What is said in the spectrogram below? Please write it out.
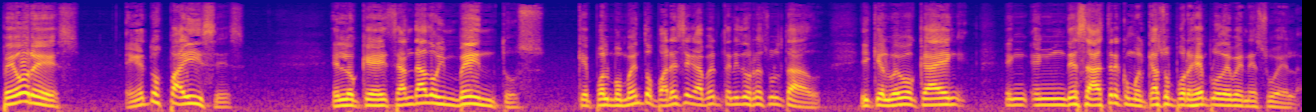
peor es en estos países en lo que se han dado inventos que por el momento parecen haber tenido resultados y que luego caen en, en desastres, como el caso, por ejemplo, de Venezuela.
